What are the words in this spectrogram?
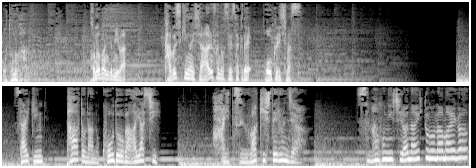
音の葉。この番組は、株式会社アルファの制作でお送りします。最近、パートナーの行動が怪しい。あいつ浮気してるんじゃ。スマホに知らない人の名前が。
